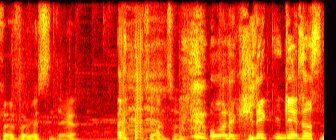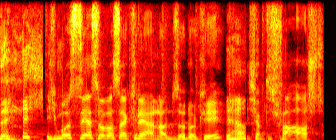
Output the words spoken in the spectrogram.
voll vergessen, Digga. Ohne klicken geht das nicht. Ich muss dir erstmal was erklären, Anton, okay? Ja. Ich hab dich verarscht.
